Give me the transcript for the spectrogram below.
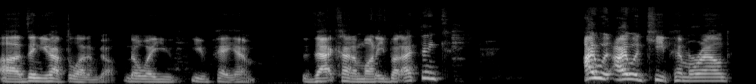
uh, then you have to let him go. No way you you pay him that kind of money. But I think I would I would keep him around.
